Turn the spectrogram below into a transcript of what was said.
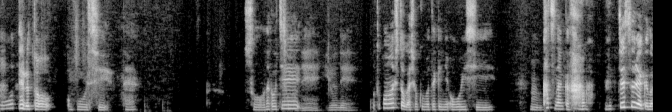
思ってると思うし、ね。そう、なんかうち、ね、いるね。男の人が職場的に多いし、うん。かつなんかさ、めっちゃ失礼やけど、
